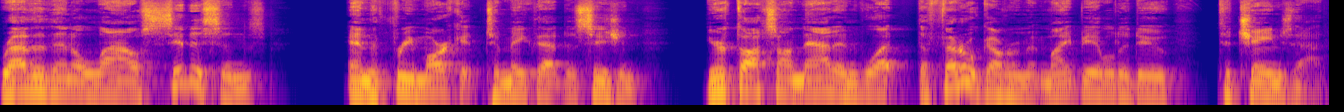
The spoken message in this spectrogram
rather than allow citizens and the free market to make that decision. Your thoughts on that and what the federal government might be able to do to change that?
